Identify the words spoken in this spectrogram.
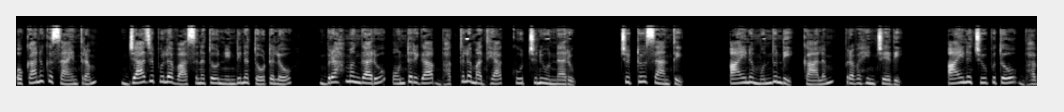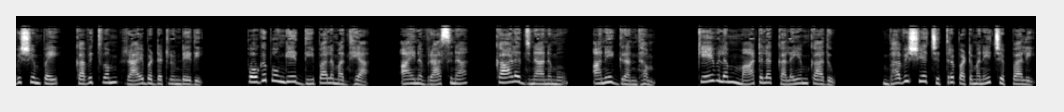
ఒకానొక సాయంత్రం జాజపుల వాసనతో నిండిన తోటలో బ్రహ్మంగారు ఒంటరిగా భక్తుల మధ్య కూర్చుని ఉన్నారు. చుట్టూ శాంతి. ఆయన ముందుండి కాలం ప్రవహించేది. ఆయన చూపుతో భవిష్యంపై కవిత్వం రాయబడ్డట్లుండేది. పొగపొంగే దీపాల మధ్య ఆయన వ్రాసిన కాళజ్ఞానము అనే గ్రంథం. కేవలం మాటల కలయం కాదు. భవిష్య చిత్రపటమనే చెప్పాలి.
